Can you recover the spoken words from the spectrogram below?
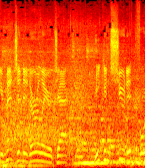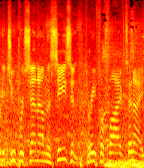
You mentioned it earlier, Jack. He can shoot it 42% on the season. Three for five tonight.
